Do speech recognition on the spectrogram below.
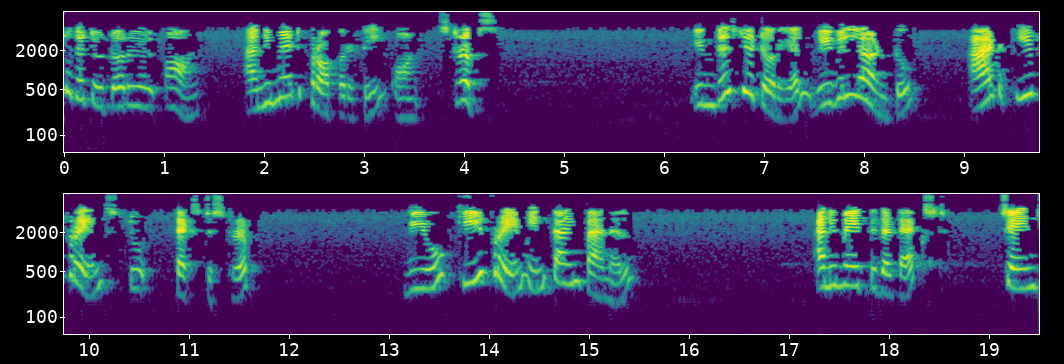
to the tutorial on Animate property on strips. In this tutorial, we will learn to add keyframes to text strip, view keyframe in time panel, animate the text, change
